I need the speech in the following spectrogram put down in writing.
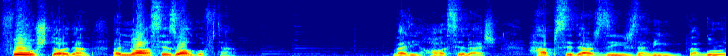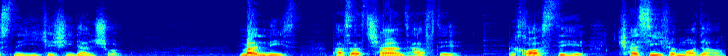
فوش دادم و ناسزا گفتم. ولی حاصلش حبس در زیر زمین و گرسنگی کشیدن شد. من نیز پس از چند هفته به خواسته کثیف مادام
